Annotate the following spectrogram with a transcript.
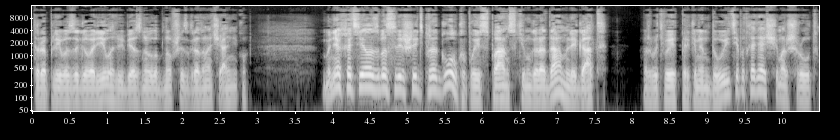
торопливо заговорила, любезно улыбнувшись градоначальнику. — Мне хотелось бы совершить прогулку по испанским городам, легат. Может быть, вы порекомендуете подходящий маршрут?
